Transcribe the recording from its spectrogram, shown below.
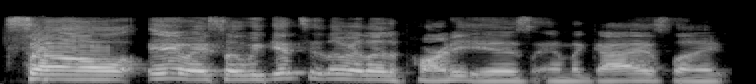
so anyway, so we get to the where the party is, and the guy's like,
